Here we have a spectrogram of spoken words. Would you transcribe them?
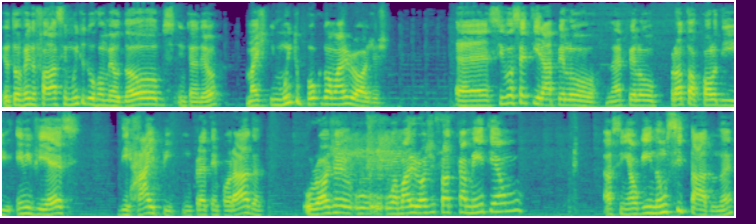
Eu tô vendo falar-se muito do Romeo Dobbs, entendeu? Mas e muito pouco do Amari Rogers. É, se você tirar pelo, né, pelo protocolo de MVS, de hype em pré-temporada, o Roger, o, o Amari Rogers praticamente é um assim, alguém não citado, né?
